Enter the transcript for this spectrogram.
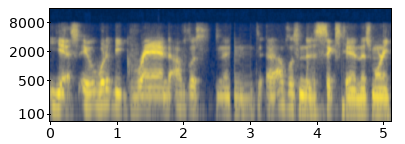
yes, it would it be grand. I was listening. To, uh, I was listening to the six ten this morning.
